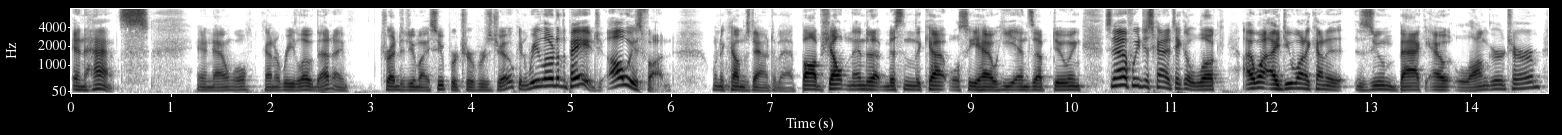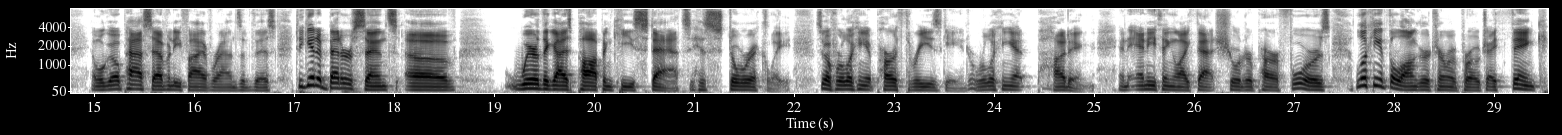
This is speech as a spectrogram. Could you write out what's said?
Enhance. And now we'll kind of reload that. I tried to do my Super Troopers joke and reloaded the page. Always fun when it comes down to that. Bob Shelton ended up missing the cut. We'll see how he ends up doing. So now if we just kind of take a look, I want I do want to kind of zoom back out longer term and we'll go past 75 rounds of this to get a better sense of where the guys pop in key stats historically. So if we're looking at par threes gained, or we're looking at putting and anything like that, shorter par fours, looking at the longer term approach, I think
